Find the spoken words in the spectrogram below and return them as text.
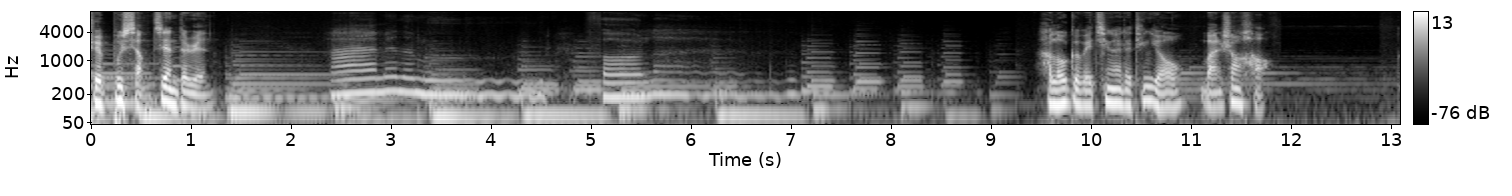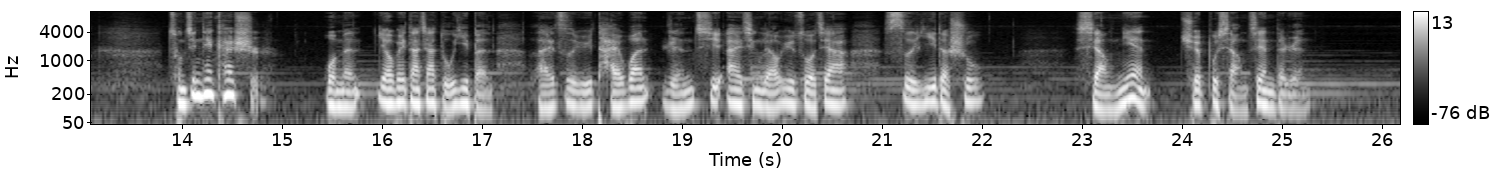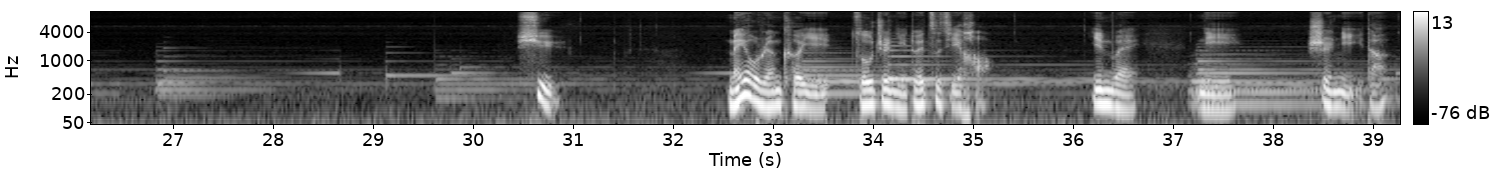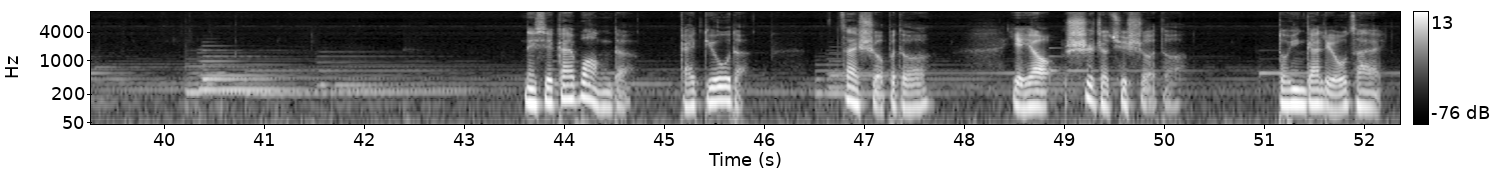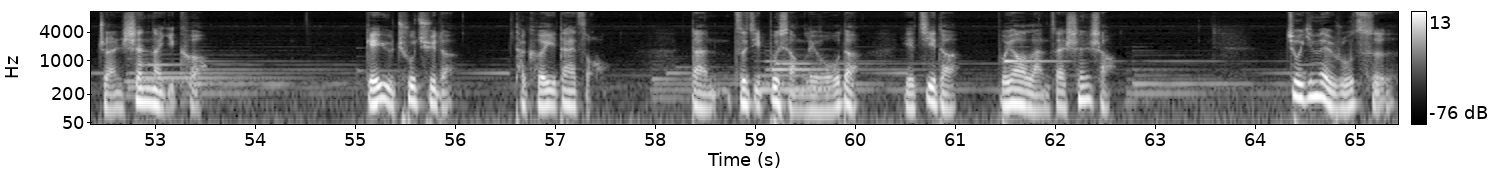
却不想见的人。Hello，各位亲爱的听友，晚上好。从今天开始，我们要为大家读一本来自于台湾人气爱情疗愈作家四一的书《想念却不想见的人》。序：没有人可以阻止你对自己好，因为你是你的。那些该忘的、该丢的，再舍不得，也要试着去舍得，都应该留在转身那一刻。给予出去的，他可以带走，但自己不想留的。也记得不要揽在身上。就因为如此，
